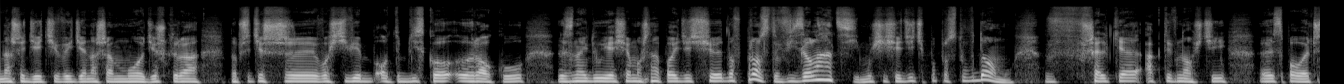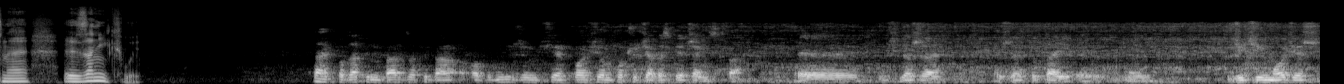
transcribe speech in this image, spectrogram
nasze dzieci, wyjdzie nasza młodzież, która no przecież właściwie od blisko roku znajduje się, można powiedzieć, no wprost w izolacji, musi siedzieć po prostu w domu. Wszelkie aktywności e, społeczne e, zanikły. Tak, poza tym bardzo chyba obniżył się poziom poczucia bezpieczeństwa. E, myślę, że, że tutaj dzieci i młodzież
